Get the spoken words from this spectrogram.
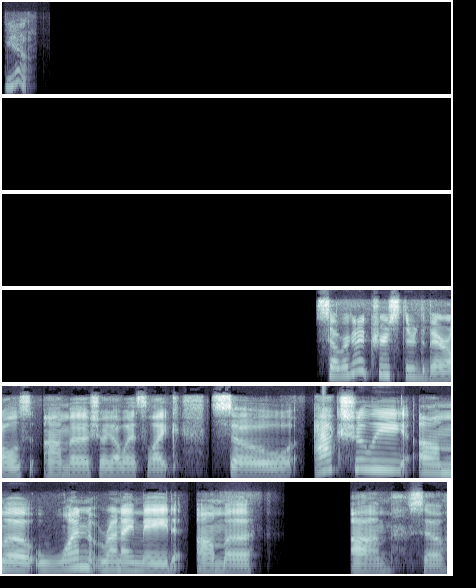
yeah. So we're gonna cruise through the barrels. Um, uh, show y'all what it's like. So actually, um, uh, one run I made, um, uh, um, so,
